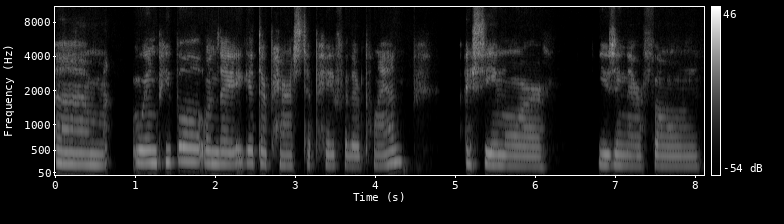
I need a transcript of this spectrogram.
Um when people when they get their parents to pay for their plan i see more using their phone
